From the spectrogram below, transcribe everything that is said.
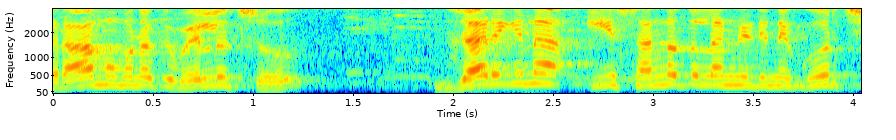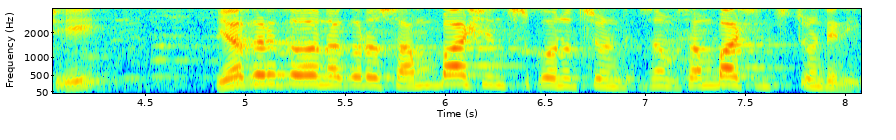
గ్రామమునకు వెళ్ళుచు జరిగిన ఈ సంగతులన్నిటిని గూర్చి ఒకరితోనొకరు సంభాషించుకొనుచుండి సంభాషించుచుండిది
